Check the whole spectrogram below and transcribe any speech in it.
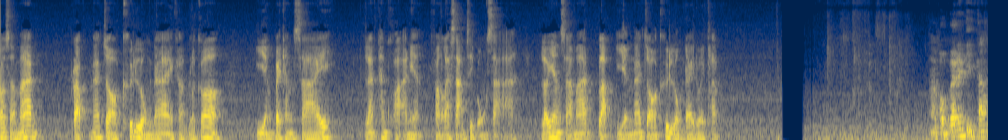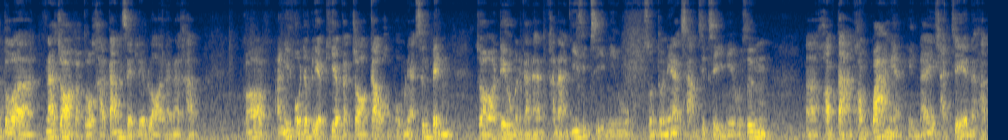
เราสามารถปรับหน้าจอขึ้นลงได้ครับ แล้วก็เอียงไปทางซ้ายและทางขวาเนี่ยฝั่งละ 30 องศา แล้วยังสามารถปรับเอียงหน้าจอขึ้นลงได้ด้วยครับ ผมก็ได้ติดตั้งตัวหน้าจอกับตัวขาตั้งเสร็จเรียบร้อยแล้วนะครับ ก็อันนี้ผมจะเปรียบเทียบกับจอเก่าของผมเนี่ยซึ่งเป็นจอเดลเหมือนกันนะขนาด 24 นิ้ว ส่วนตัวเนี้ย34 นิ้ว ซึ่งความต่างความกว้างเนี่ยเห็นได้ชัดเจนนะครับ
